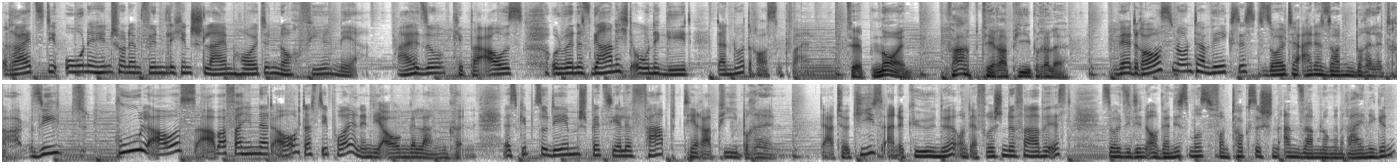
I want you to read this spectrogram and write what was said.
reizt die ohnehin schon empfindlichen Schleimhäute noch viel mehr. Also Kippe aus und wenn es gar nicht ohne geht, dann nur draußen qualmen. Tipp 9. Farbtherapiebrille. Wer draußen unterwegs ist, sollte eine Sonnenbrille tragen. Sieht cool aus, aber verhindert auch, dass die Pollen in die Augen gelangen können. Es gibt zudem spezielle Farbtherapiebrillen. Da Türkis eine kühlende und erfrischende Farbe ist, soll sie den Organismus von toxischen Ansammlungen reinigen,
